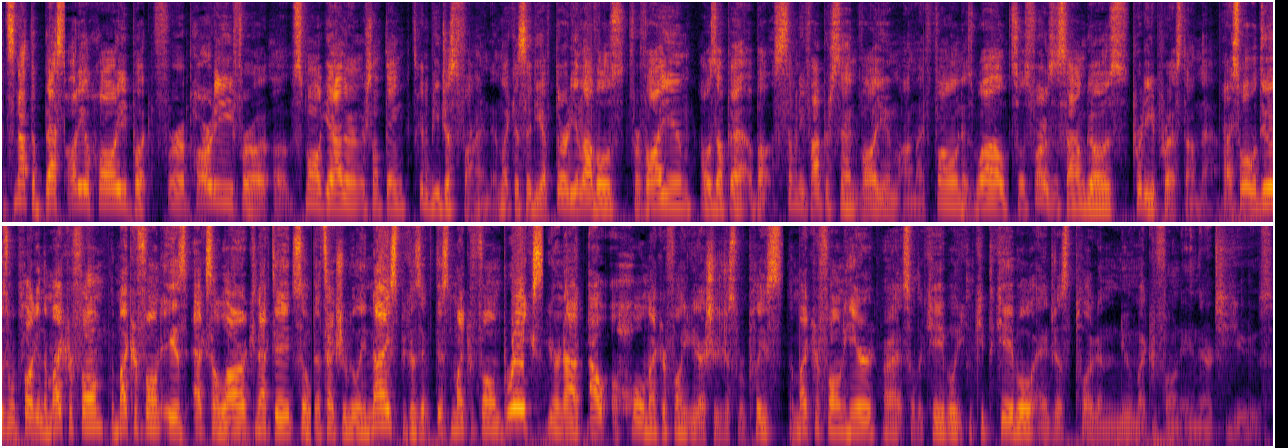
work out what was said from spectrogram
It's not the best audio quality, but for for a party, for a, a small gathering or something, it's going to be just fine. And like I said, you have 30 levels for volume. I was up at about 75% volume on my phone as well. So as far as the sound goes, pretty impressed on that. All right, so what we'll do is we'll plug in the microphone. The microphone is XLR connected, so that's actually really nice because if this microphone breaks, you're not out a whole microphone. You can actually just replace the microphone here. All right, so the cable, you can keep the cable and just plug a new microphone in there to use.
